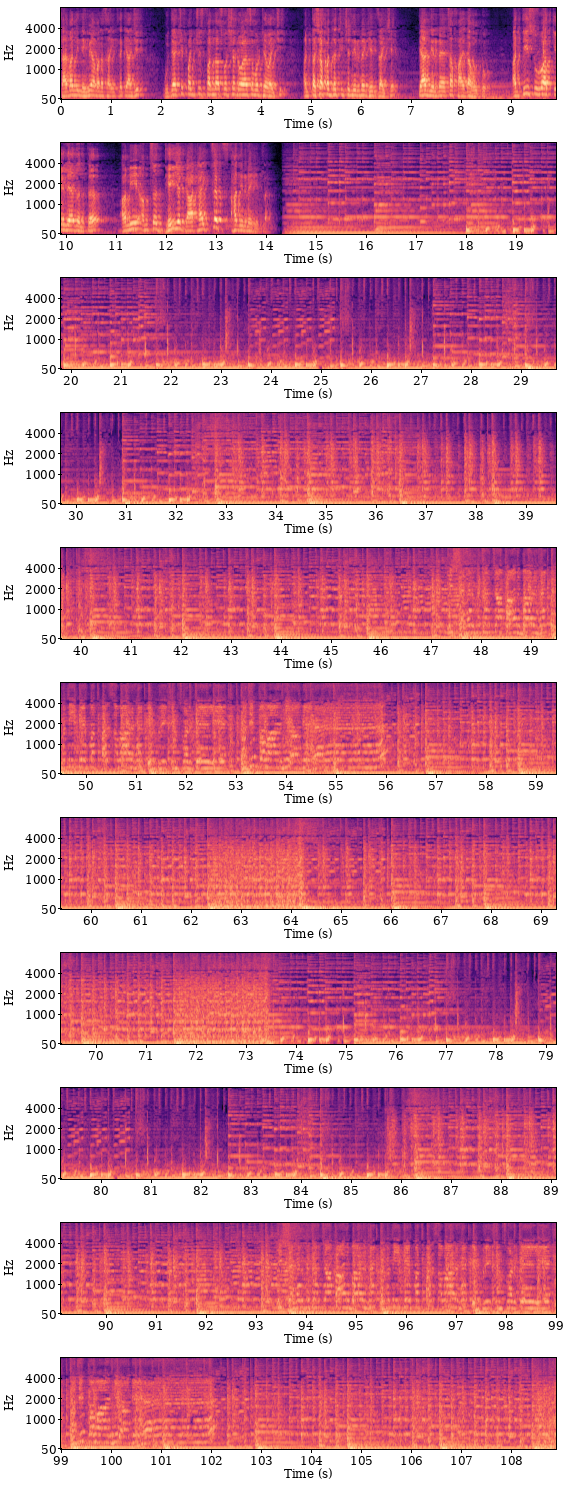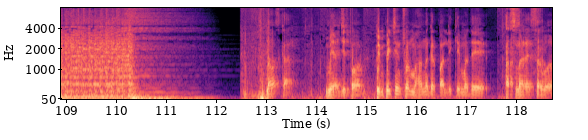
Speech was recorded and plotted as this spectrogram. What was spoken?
साहेबांनी नेहमी आम्हाला सांगितलं की अजित उद्याची पंचवीस पन्नास वर्ष डोळ्यासमोर ठेवायची आणि तशा पद्धतीचे निर्णय घेत जायचे. त्या निर्णयाचा फायदा होतो. आणि ती सुरुवात केल्यानंतर आम्ही आमचं ध्येय गाठायचंच हा निर्णय घेतला. इस शहर में चर्चा बार बार है प्रगति के पथ पर सवार है पिंपरी चिंचवड़ के लिए अजित पवार ही आगे है। पवार है पिंपरी चिंचवड़ के लिए। अजित पवार ही आगे है। नमस्कार मी अजित पवार पिंपरी चिंचवड महानगरपालिकेमध्ये असणाऱ्या सर्व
